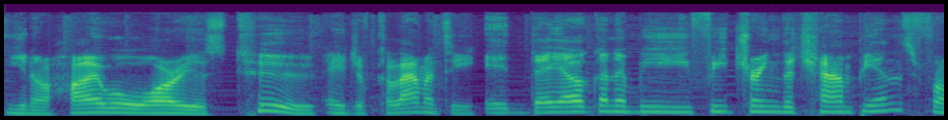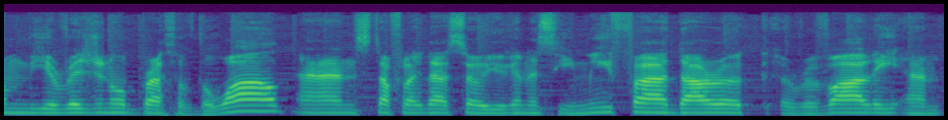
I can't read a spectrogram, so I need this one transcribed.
you know Hyrule Warriors 2: Age of Calamity, it, they are going to be featuring the champions from the original Breath of the Wild and stuff like that. So you're going to see Mipha, Daruk, Revali, and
